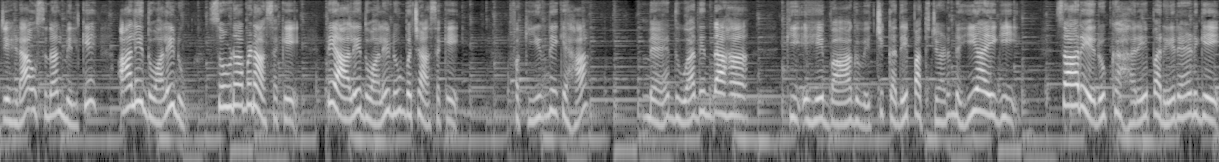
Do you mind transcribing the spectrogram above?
ਜਿਹੜਾ ਉਸ ਨਾਲ ਮਿਲ ਕੇ ਆਲੇ ਦੁਆਲੇ ਨੂੰ ਸੋਹਣਾ ਬਣਾ ਸਕੇ ਤੇ ਆਲੇ ਦੁਆਲੇ ਨੂੰ ਬਚਾ ਸਕੇ। ਫਕੀਰ ਨੇ ਕਿਹਾ, ਮੈਂ ਦੁਆ ਦਿੰਦਾ ਹਾਂ। ਕਿ ਇਹ ਬਾਗ ਵਿੱਚ ਕਦੇ ਪਤਝੜ ਨਹੀਂ ਆਏਗੀ। ਸਾਰੇ ਰੁੱਖ ਹਰੇ ਭਰੇ ਰਹਿਣਗੇ।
